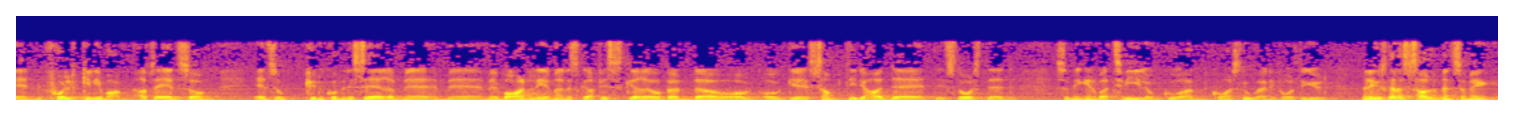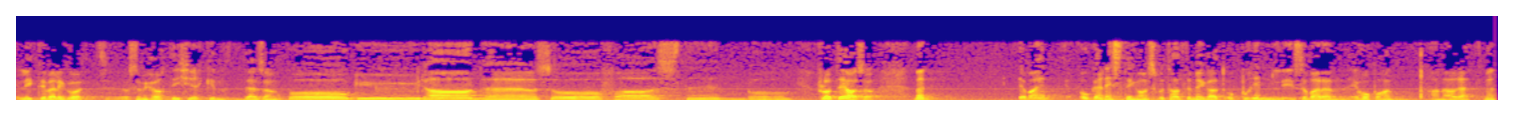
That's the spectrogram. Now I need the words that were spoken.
en folkelig mann. Altså en som, en som kunne kommunisere med, med, med, vanlige mennesker, fiskere og bønder, og, og samtidig hadde et ståsted som ingen var i tvil om hvor han, hvor han sto hen i forhold til Gud. Men jeg husker den salmen som jeg likte veldig godt, og som jeg hørte i kirken. Den sang Å Gud, han er så fast en borg Flott, det, altså. Men det var en organist en gang som fortalte meg at opprinnelig så var den Jeg håper han, han har rett, men,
